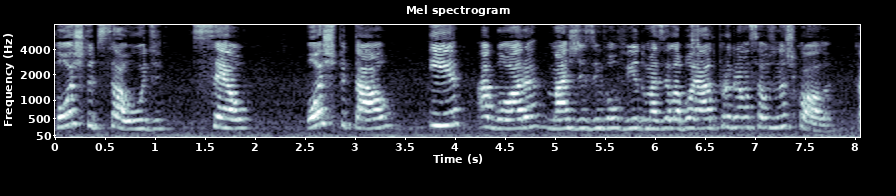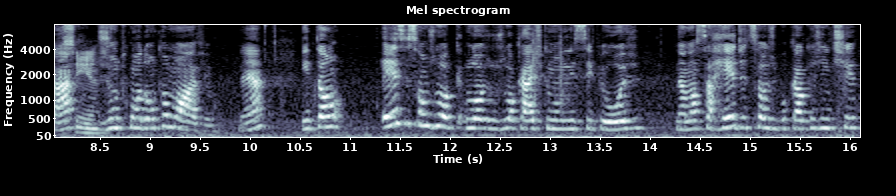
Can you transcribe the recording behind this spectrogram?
posto de saúde, CEL, hospital e agora, mais desenvolvido, mais elaborado, programa Saúde na Escola, tá? Sim. Junto com o odontomóvel, né? Então, esses são os, os locais que no município hoje, na nossa rede de saúde bucal, que a gente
